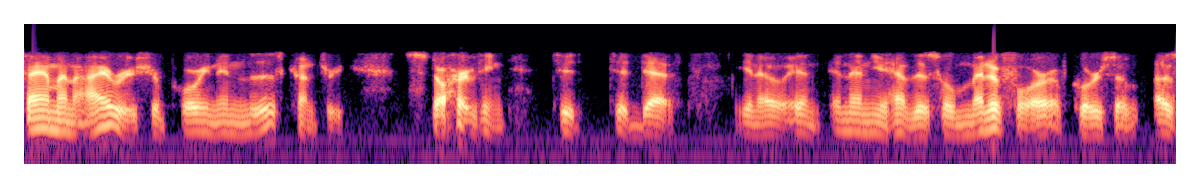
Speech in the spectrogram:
famine Irish are pouring into this country, starving to to death. You know, and and then you have this whole metaphor, of course, of us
